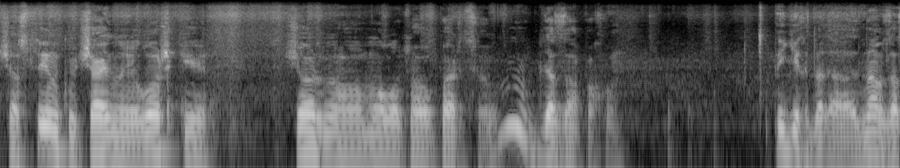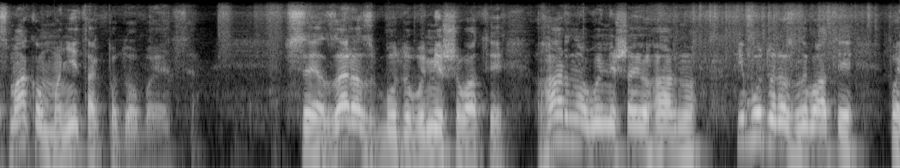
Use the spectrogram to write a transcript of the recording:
частинку чайної ложки чорного молотого перцю ну, для запаху. Підігнав за смаком, мені так подобається. Все, зараз буду вимішувати гарно, вимішаю гарно і буду розливати по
